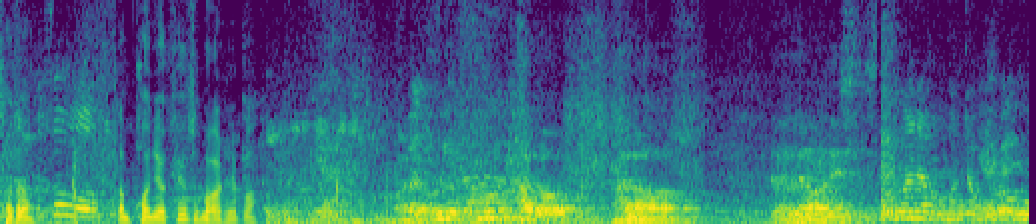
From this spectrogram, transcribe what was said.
가자. 무서워. 일단 번역해서 말해봐. 얼마냐고 먼저 물어보고.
